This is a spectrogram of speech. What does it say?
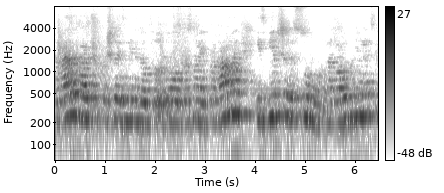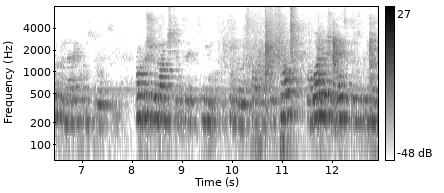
довели, кажуть, що пройшли зміни до, до обласної програми і збільшили суму на нове будівництво і на реконструкцію. Поки що нам ще цих змін офіційно листом не прийшло. Говорять, що десь плюс-мінус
